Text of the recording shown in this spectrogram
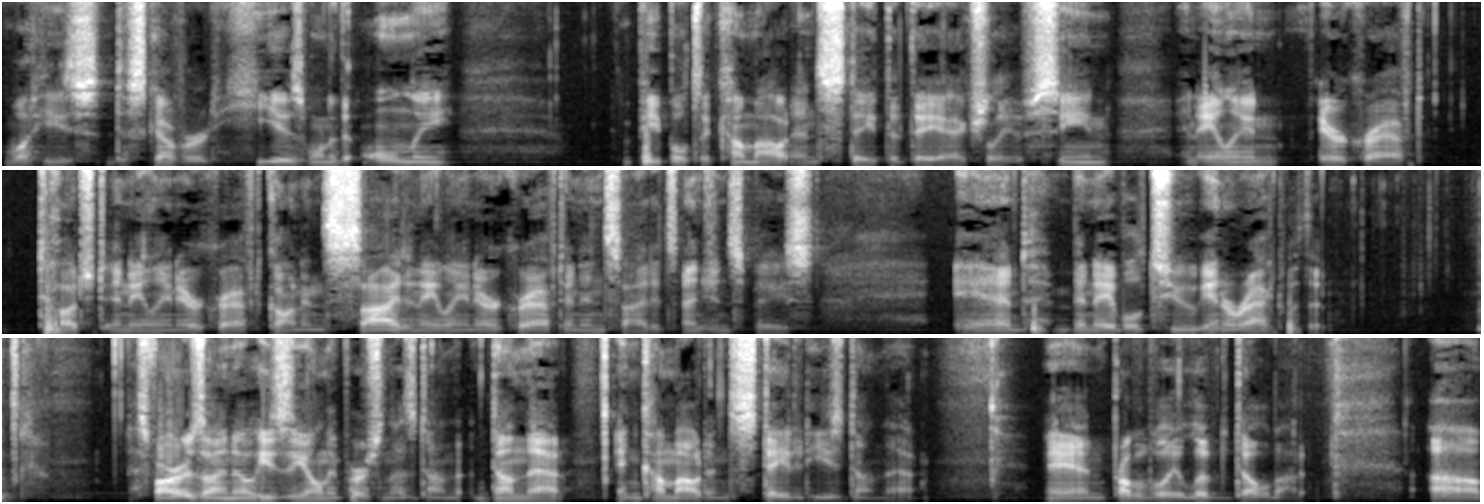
what he's discovered. He is one of the only people to come out and state that they actually have seen an alien aircraft, touched an alien aircraft, gone inside an alien aircraft and inside its engine space, and been able to interact with it. As far as I know, he's the only person that's done done that and come out and stated he's done that, and probably lived to tell about it. Uh,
